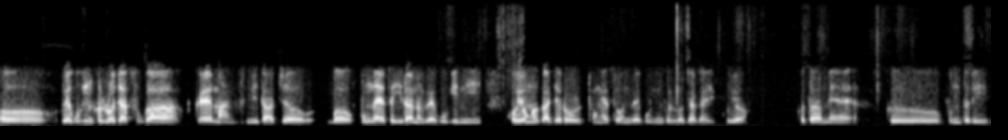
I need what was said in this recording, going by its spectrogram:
어, 외국인 근로자 수가 꽤 많습니다. 저, 뭐, 국내에서 일하는 외국인이 고용 허가제로를 통해서 온 외국인 근로자가 있고요. 그 다음에 그 분들이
